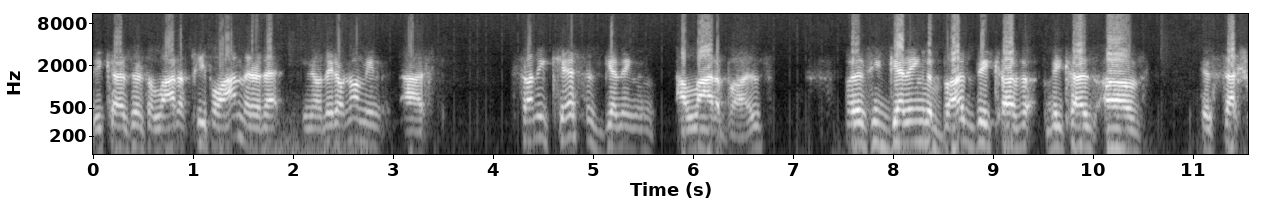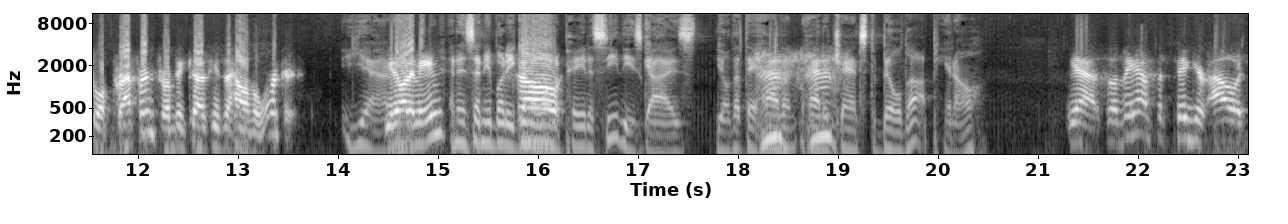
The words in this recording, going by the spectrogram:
because there's a lot of people on there that you know they don't know. I mean, uh, Sonny Kiss is getting a lot of buzz, but is he getting the buzz because because of his sexual preference or because he's a hell of a worker? Yeah. You know what I mean? And is anybody going to So- want to pay to see these guys? You know that they haven't had a chance to build up. You know. Yeah, so they have to figure out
